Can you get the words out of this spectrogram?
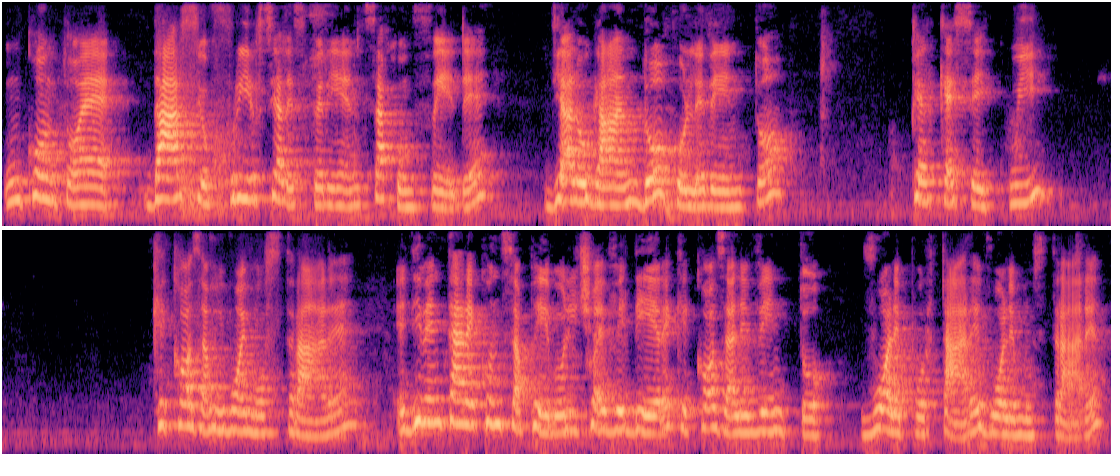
Un conto è darsi, offrirsi all'esperienza con fede, dialogando con l'evento, perché sei qui, che cosa mi vuoi mostrare, e diventare consapevoli, cioè vedere che cosa l'evento vuole portare, vuole mostrare,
